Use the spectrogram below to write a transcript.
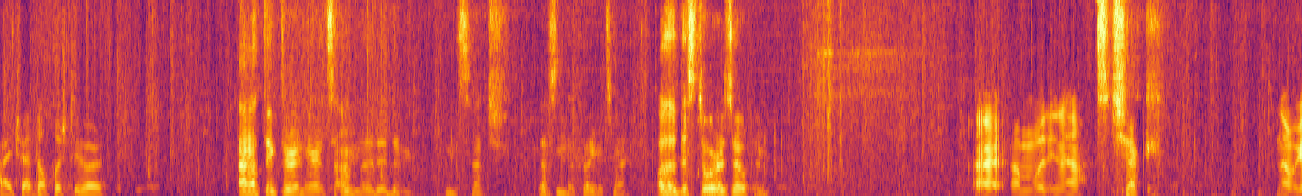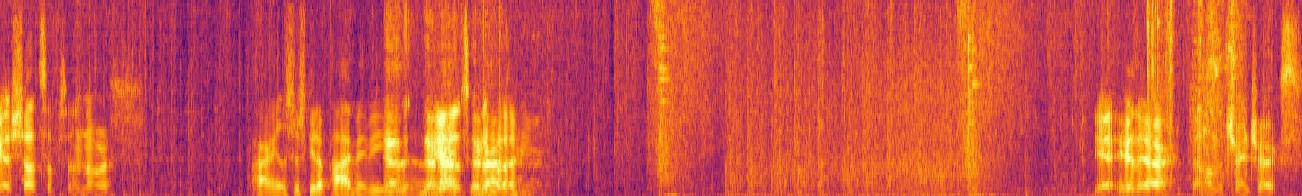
Be. All right, Trev, don't push too hard. I don't think they're in here. It's unlooted and, and such. Doesn't look like it's mine. Although this door is open. Alright, I'm with you now. Let's check. Now we got shots up to the north. All right, let's just get up high, maybe. Yeah, and, th- uh, they're Yeah, not. let's They're not by. in here. Yeah, here they are, down on the train tracks.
